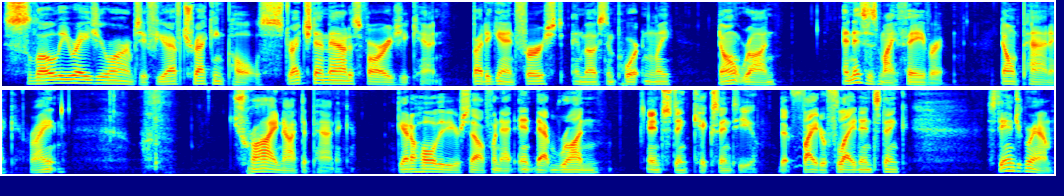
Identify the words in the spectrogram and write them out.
Slowly raise your arms if you have trekking poles. Stretch them out as far as you can. But again, first and most importantly, don't run. And this is my favorite. Don't panic, right? Try not to panic. Get a hold of yourself when that that run instinct kicks into you. That fight or flight instinct. Stand your ground.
